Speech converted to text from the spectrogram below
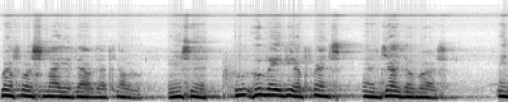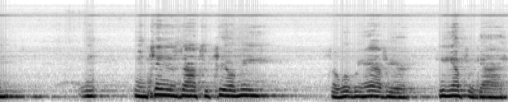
Wherefore smitest thou that fellow? And he said, Who, who made thee a prince and a judge over us? In, in, intendest thou to kill me? So what we have here, he helped the guy,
